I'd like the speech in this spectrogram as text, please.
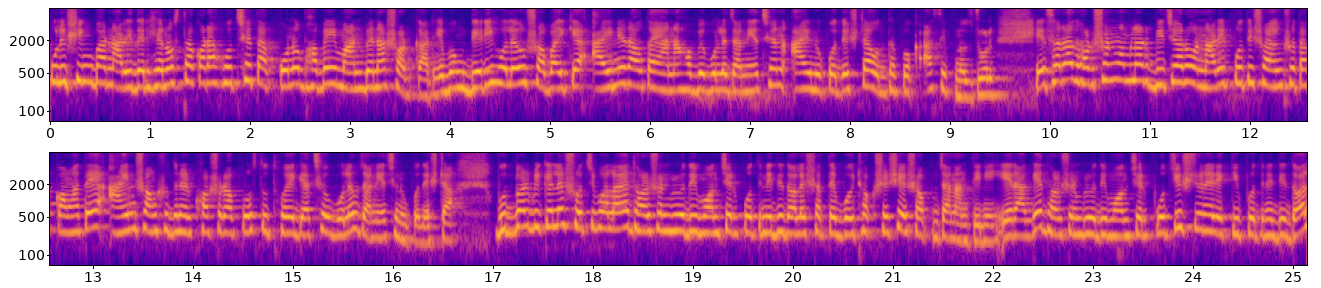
পুলিশিং বা নারীদের হেনস্থা করা হচ্ছে, তা কোনোভাবেই মানবে না সরকার এবং দেরি হলেও সবাইকে আইনের আওতায় আনা হবে বলে জানিয়েছেন আইন উপদেষ্টা অধ্যাপক আসিফ নজরুল। এছাড়া ধর্ষণ মামলার বিচার ও নারীর প্রতি সহিংসতা কমাতে আইন সংশোধনের খসড়া প্রস্তুত হয়ে গেছেও বলেও জানিয়েছেন উপদেষ্টা। বুধবার বিকেলে সচিবালয়ে ধর্ষণ বিরোধী মঞ্চের প্রতিনিধি দলের সাথে বৈঠক শেষে এসব জানান তিনি। এর আগে ধর্ষণ বিরোধী মঞ্চের পঁচিশ জনের একটি প্রতিনিধি দল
